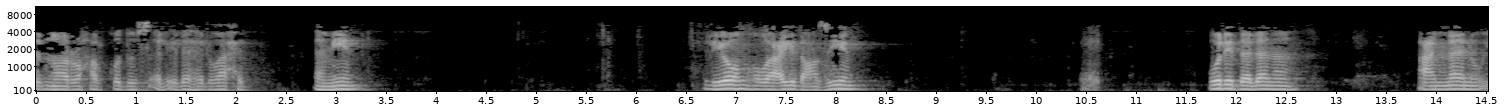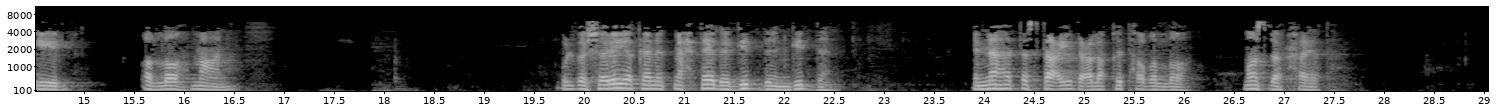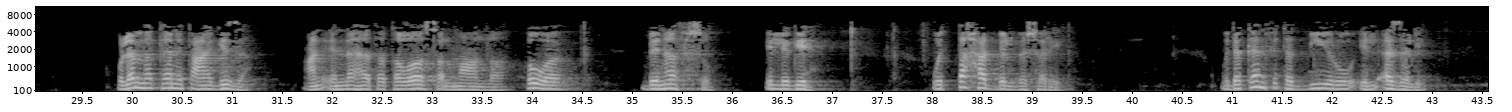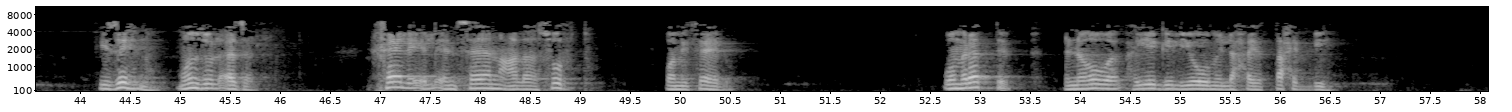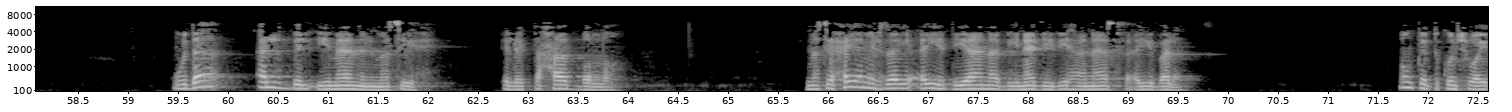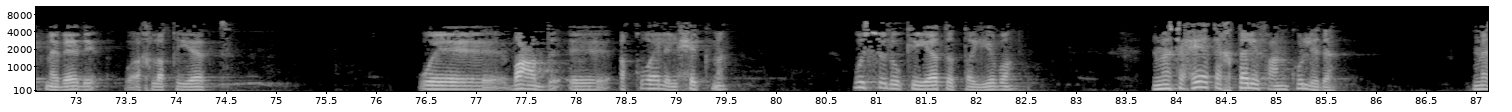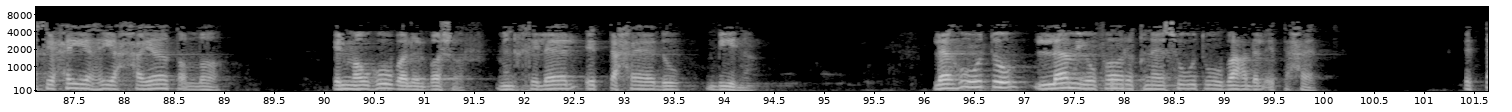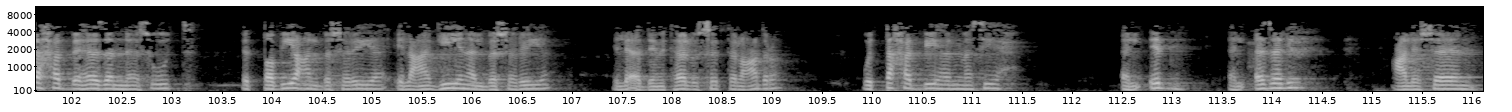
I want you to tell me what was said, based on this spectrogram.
والابن والروح القدس الإله الواحد. أمين. اليوم هو عيد عظيم. ولد لنا عمانوئيل الله معنا. والبشرية كانت محتاجة جدا جدا إنها تستعيد علاقتها بالله مصدر حياتها. ولما كانت عاجزة عن إنها تتواصل مع الله هو بنفسه اللي جه واتحد بالبشرية. وده كان في تدبيره الأزلي في ذهنه منذ الأزل. خالق الإنسان على صورته ومثاله. ومرتب إن هو هيجي اليوم اللي هيتحد بيه. وده قلب الإيمان المسيحي الاتحاد بالله. المسيحية مش زي أي ديانة بينادي بها ناس في أي بلد. ممكن تكون شوية مبادئ وأخلاقيات وبعض أقوال الحكمة والسلوكيات الطيبة. المسيحية تختلف عن كل ده. المسيحية هي حياة الله. الموهوبة للبشر من خلال اتحاده بينا. لاهوته لم يفارق ناسوته بعد الاتحاد. اتحد بهذا الناسوت الطبيعة البشرية العجينة البشرية اللي قدمتها له الست العذراء واتحد بيها المسيح الابن الأزلي علشان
